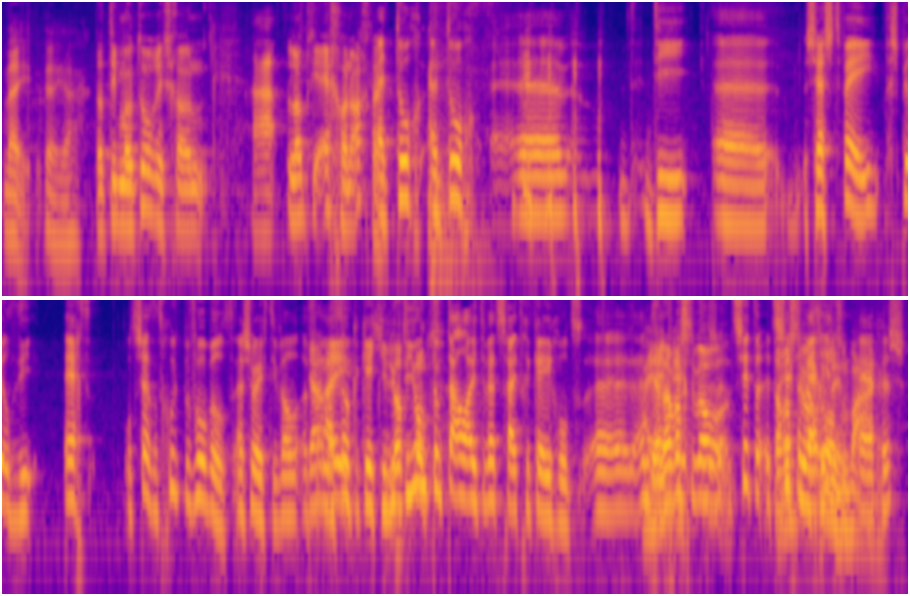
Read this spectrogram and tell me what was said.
Nee, eh, ja. Dat die motorisch gewoon, Ah, loopt hij echt gewoon achter. En toch, en toch eh, die eh 6-2 speelde die echt ontzettend goed bijvoorbeeld. En zo heeft hij wel... hij nee, heeft ook een keertje Luc dat de Jong totaal uit de wedstrijd gekegeld. Eh, en Ja, het- daar was hij wel- Het zit er, het zit was er hij wel wel in ergens.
